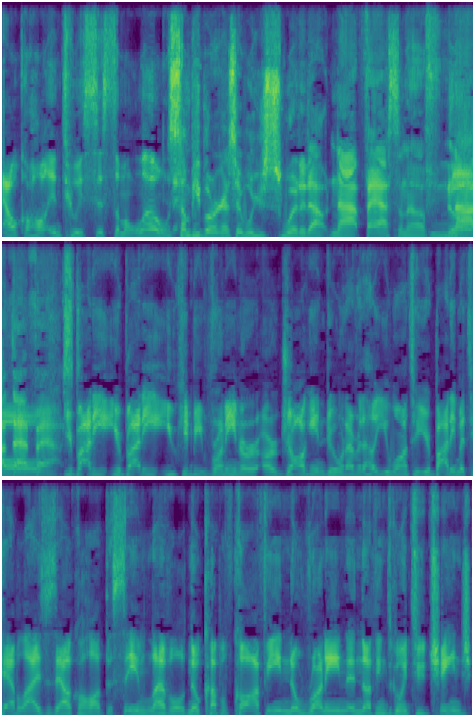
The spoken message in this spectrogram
alcohol into his system alone. Some people are going to say, well, you sweat it out. Not fast enough. Not that fast. Your body, your body, you can be running or, or jogging, doing whatever the hell you want to. Your body metabolizes alcohol at the same level. No cup of coffee, no running, and nothing's going to change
